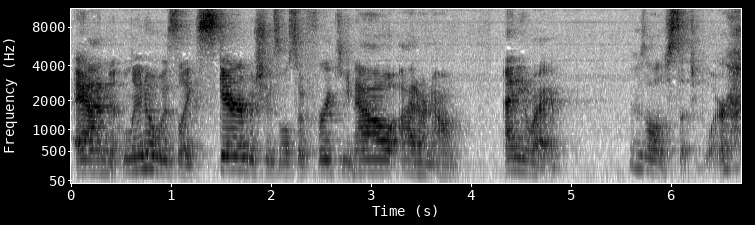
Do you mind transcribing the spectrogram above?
And Luna was like scared, but she was also freaking out. I don't know. Anyway, it was all just such a blur.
